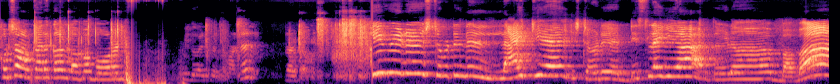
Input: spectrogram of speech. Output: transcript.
കുറച്ച് ആൾക്കാരൊക്കെ ഉള്ളപ്പോൾ ബോറടി ഇത് കളിക്കുന്നതാണ് കേട്ടോ ഈ വീഡിയോ ഇഷ്ടപ്പെട്ടെങ്കിൽ ലൈക്ക് ചെയ്യുക ഇഷ്ടപ്പെട്ട ഡിസ്ലൈക്ക് ചെയ്യുക. അടുത്ത വീഡിയോ ബൈ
